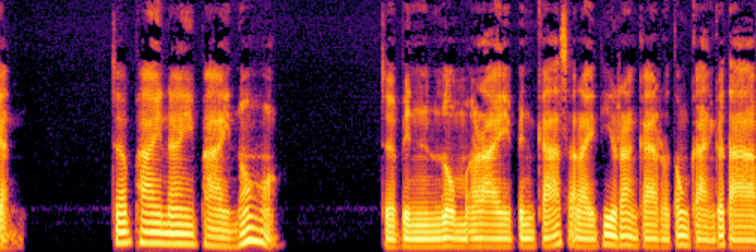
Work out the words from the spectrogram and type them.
กัน จะภายในภายนอก จะเป็นลมอะไรเป็นก๊าซอะไรที่ร่างกายเราต้องการก็ตาม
